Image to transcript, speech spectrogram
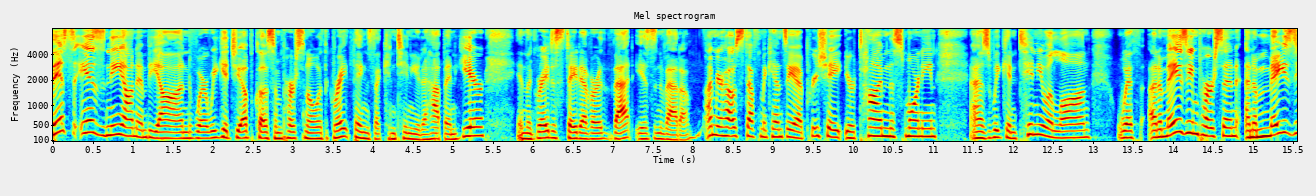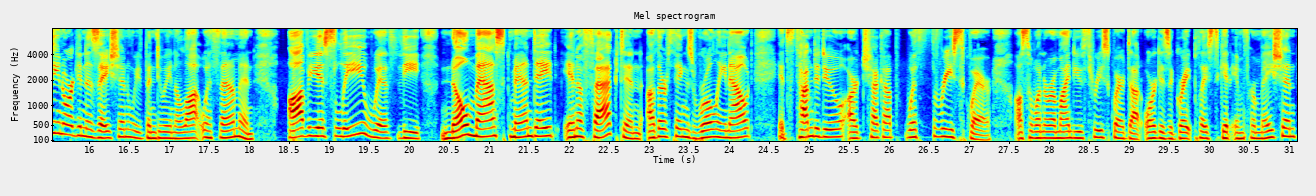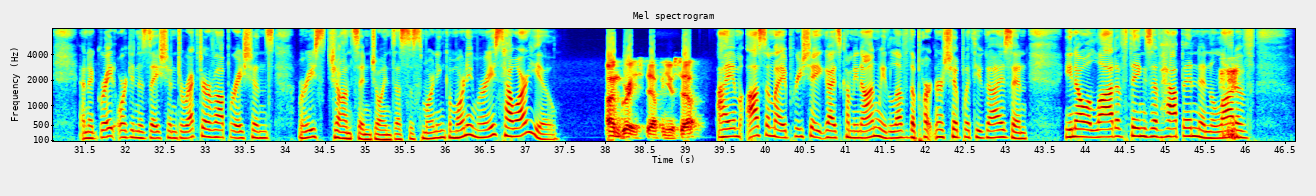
This is Neon and Beyond, where we get you up close and personal with great things that continue to happen here in the greatest state ever. That is Nevada. I'm your host, Steph McKenzie. I appreciate your time this morning as we continue along with an amazing person, an amazing organization. We've been doing a lot with them, and obviously, with the no mask mandate in effect and other things rolling out, it's time to do our checkup with Three Square. Also, want to remind you, threesquare.org is a great place to get information and a great organization. Director of Operations, Maurice Johnson, joins us this morning. Good morning, Maurice. How are you? I'm great, Steph, and yourself? I am awesome. I appreciate you guys coming on. We love the partnership with you guys. And, you know, a lot of things have happened and a lot of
